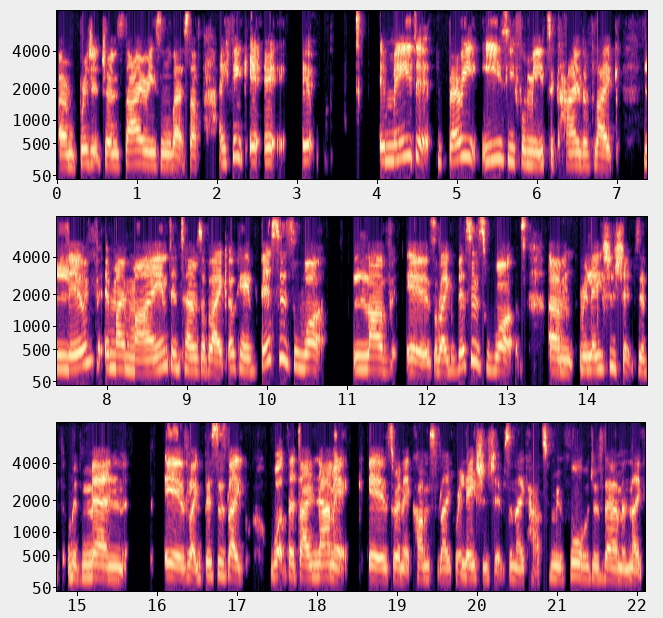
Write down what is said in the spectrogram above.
um, Bridget Jones' Diaries and all that stuff. I think it it it it made it very easy for me to kind of like live in my mind in terms of like, okay, this is what love is like this is what um relationships with, with men is like this is like what the dynamic is when it comes to like relationships and like how to move forward with them and like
